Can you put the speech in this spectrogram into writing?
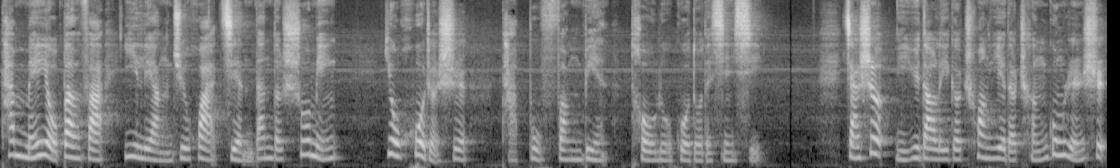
他没有办法一两句话简单的说明，又或者是他不方便透露过多的信息。假设你遇到了一个创业的成功人士，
